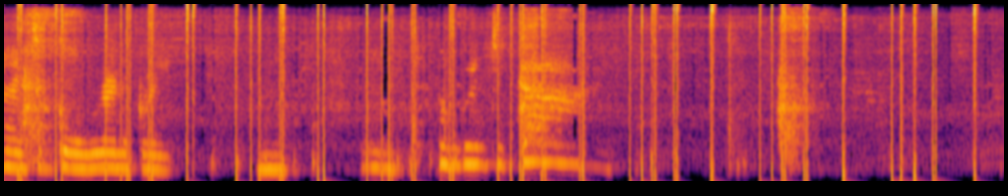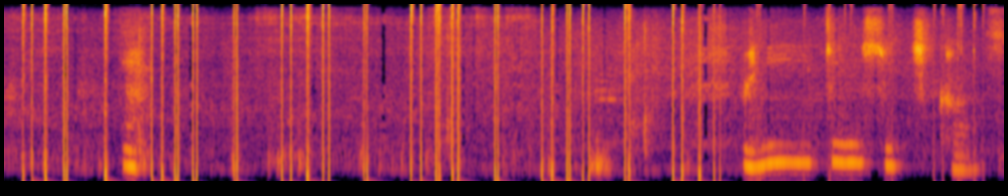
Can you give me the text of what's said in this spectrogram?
Time to go renegade. No, mm. I'm going to die. I need to switch cars.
